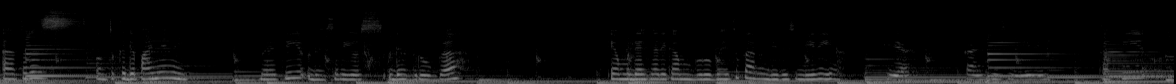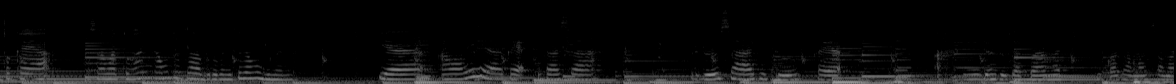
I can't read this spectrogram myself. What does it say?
Ah, terus untuk ke depannya nih berarti udah serius udah berubah. Yang mendasari kamu berubah itu karena diri sendiri ya? Iya kan diri sendiri. Tapi untuk kayak sama Tuhan kamu setelah berubah itu kamu gimana ya awalnya ya kayak merasa berdosa gitu. Kayak ah ini udah dosa banget suka sama sama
